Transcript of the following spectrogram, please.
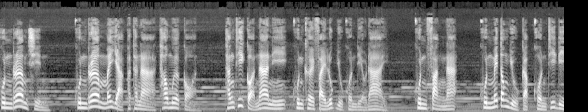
คุณเริ่มชิน คุณเริ่มไม่อยากพัฒนาเท่าเมื่อก่อน ทั้งที่ก่อนหน้านี้คุณเคยไฟลุกอยู่คนเดียวได้ คุณฟังนะ คุณไม่ต้องอยู่กับคนที่ดี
